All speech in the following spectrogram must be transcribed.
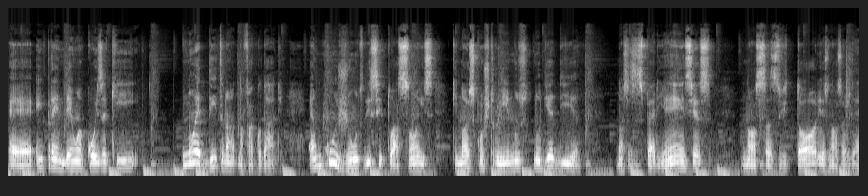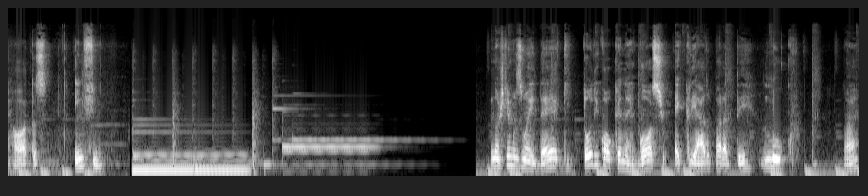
é, empreender é uma coisa que não é dita na, na faculdade. É um conjunto de situações que nós construímos no dia a dia. Nossas experiências, nossas vitórias, nossas derrotas, enfim. Nós temos uma ideia que todo e qualquer negócio é criado para ter lucro. Não é?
